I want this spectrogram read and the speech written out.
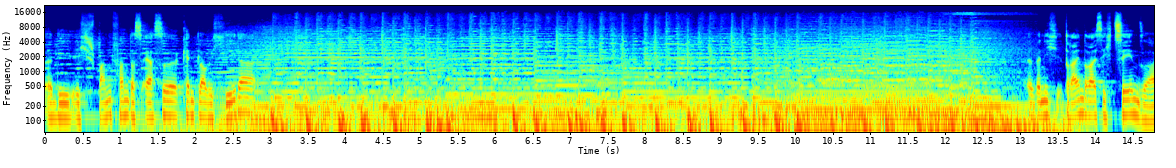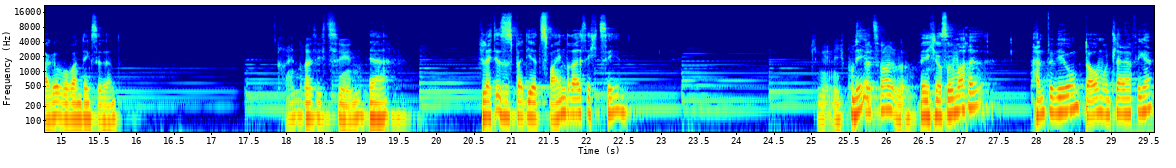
äh, die ich spannend fand. Das erste kennt, glaube ich, jeder. Wenn ich 3310 sage, woran denkst du dann? 3310? Ja. Vielleicht ist es bei dir 3210? Klingt nicht Postleitzahl, nee. oder? Wenn ich noch so mache, Handbewegung, Daumen und kleiner Finger.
